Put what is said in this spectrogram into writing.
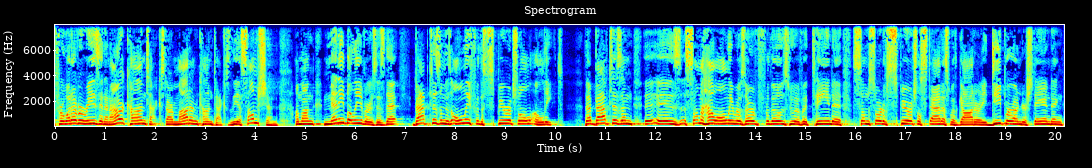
For whatever reason, in our context, our modern context, the assumption among many believers is that baptism is only for the spiritual elite. That baptism is somehow only reserved for those who have attained a, some sort of spiritual status with God or a deeper understanding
